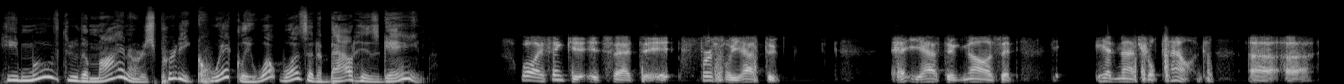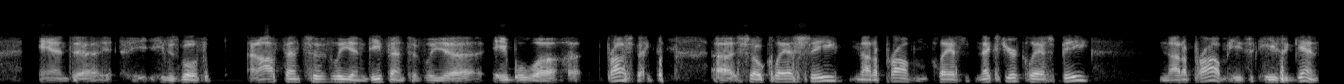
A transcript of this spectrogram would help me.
he moved through the minors pretty quickly. What was it about his game? Well, I think it's that, it, first of all, you have to you have to acknowledge that he had natural talent, uh, uh, and uh, he, was both an offensively and defensively uh, able uh, uh, prospect. so Class C, not a problem. Class next year, Class B, not a problem. He's he's again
